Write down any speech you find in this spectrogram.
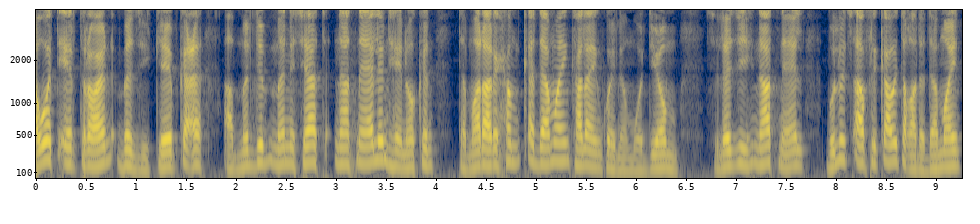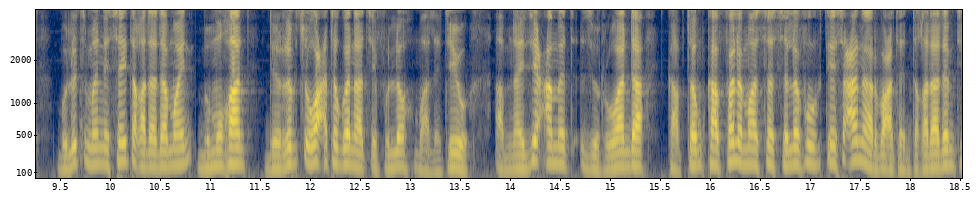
ዓወት ኤርትራውያን በዚ ከየብቅዐ ኣብ ምድብ መንእሰያት ናትናኤልን ሄኖክን ተመራሪሖም ቀዳማይን ካልኣይን ኮይኖም ወዲኦም። ስለዚ ናትናኤል ብሉጽ ኣፍሪቃዊ ተቐዳዳማይን ብሉጽ መንእሰይ ተቐዳዳማይን ብምዃን ድርብ ጽዋዕ ተጐናጺፉ ኣሎ ማለት እዩ። ኣብ ናይዚ ዓመት ዙር ሩዋንዳ ካብቶም ካብ ፈለማ ዝተሰለፉ 94 ተቐዳደምቲ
